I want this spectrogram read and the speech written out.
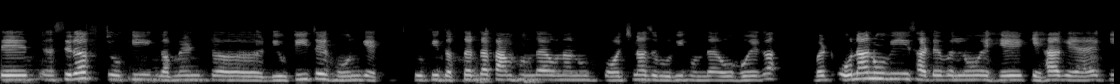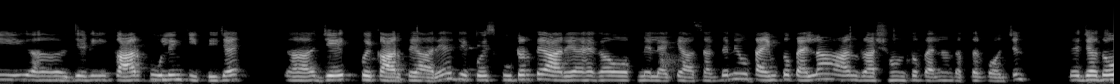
ਤੇ ਸਿਰਫ ਜੋ ਕਿ ਗਵਰਨਮੈਂਟ ਡਿਊਟੀ ਤੇ ਹੋਣਗੇ ਕਿਉਂਕਿ ਦਫ਼ਤਰ ਦਾ ਕੰਮ ਹੁੰਦਾ ਹੈ ਉਹਨਾਂ ਨੂੰ ਪਹੁੰਚਣਾ ਜ਼ਰੂਰੀ ਹੁੰਦਾ ਹੈ ਉਹ ਹੋਏਗਾ। ਬਟ ਉਹਨਾਂ ਨੂੰ ਵੀ ਸਾਡੇ ਵੱਲੋਂ ਇਹ ਕਿਹਾ ਗਿਆ ਹੈ ਕਿ ਜਿਹੜੀ ਕਾਰ ਪੂਲਿੰਗ ਕੀਤੀ ਜਾਏ ਜੇ ਕੋਈ ਕਾਰ ਤੇ ਆ ਰਿਹਾ ਜੇ ਕੋਈ ਸਕੂਟਰ ਤੇ ਆ ਰਿਹਾ ਹੈਗਾ ਉਹ ਆਪਣੇ ਲੈ ਕੇ ਆ ਸਕਦੇ ਨੇ। ਉਹ ਟਾਈਮ ਤੋਂ ਪਹਿਲਾਂ ਆਨ ਰਸ਼ ਹੋਣ ਤੋਂ ਪਹਿਲਾਂ ਦਫ਼ਤਰ ਪਹੁੰਚਣ ਤੇ ਜਦੋਂ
